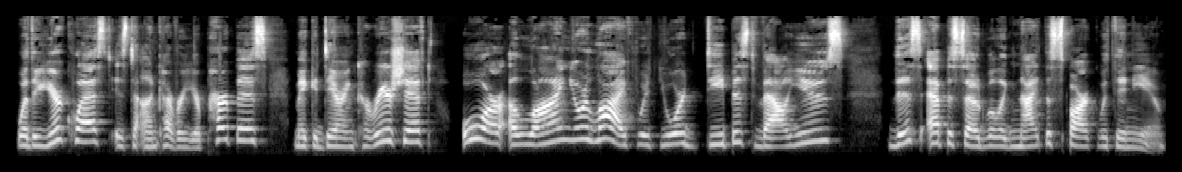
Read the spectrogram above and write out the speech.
Whether your quest is to uncover your purpose, make a daring career shift, or align your life with your deepest values, this episode will ignite the spark within you.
